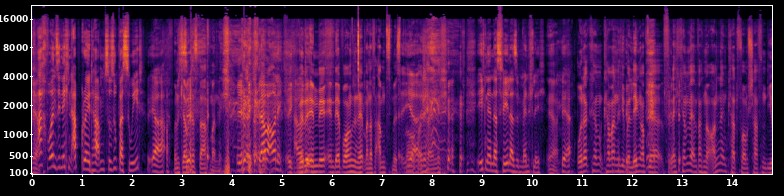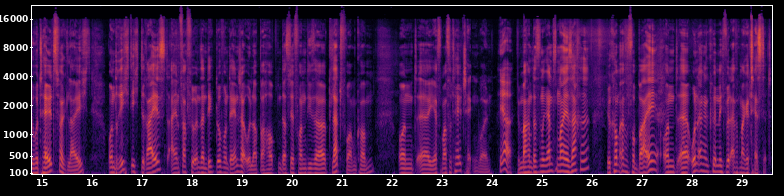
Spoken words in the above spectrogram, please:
Ja. ach, wollen sie nicht ein Upgrade haben zu Super Suite? Ja. Und ich glaube, das darf man nicht. ich glaube auch nicht. Ich Aber würde in, de, in der Branche nennt man das Amtsmissbrauch Ja. wahrscheinlich. ich nenne das Fehler sind menschlich. Ja. Ja. Oder können, kann man nicht überlegen, ob wir, vielleicht können wir einfach eine Online-Plattform schaffen, die Hotels vergleicht und richtig dreist einfach für unseren Dick, Doof und Danger Urlaub behaupten, dass wir von dieser Plattform kommen und äh, jetzt mal das Hotel checken wollen. ja. Wir machen das ist eine ganz neue Sache. Wir kommen einfach vorbei und äh, unangekündigt wird einfach mal getestet.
